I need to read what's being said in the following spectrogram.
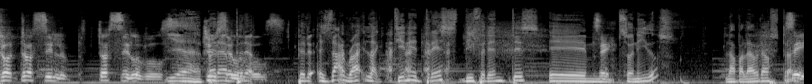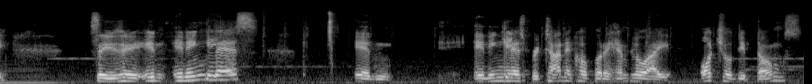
Do- Dos sílabos. Dos syllables. Yeah, Two pero, syllables. pero, ¿is that right? Like, ¿Tiene tres diferentes em, Sí. sonidos? La palabra Australia. Sí. Sí, sí. En, en inglés, en, en inglés británico, por ejemplo, hay ocho diptongs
